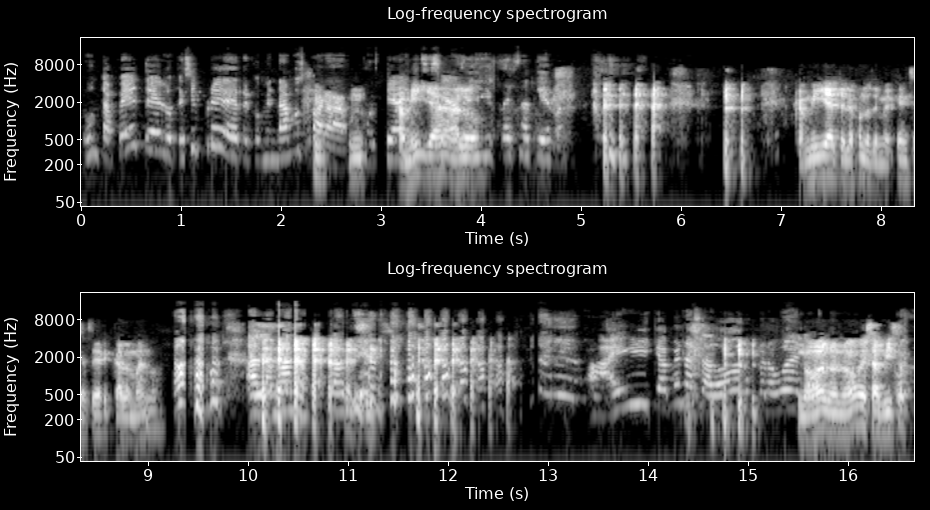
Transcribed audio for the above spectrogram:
un tapete, lo que siempre recomendamos para camilla, algo. tierra. camilla, teléfonos de emergencia cerca, a la mano. a la mano también. Ay, qué amenazador, pero bueno. No, no, no, es aviso.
